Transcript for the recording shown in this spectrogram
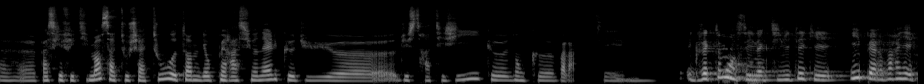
Euh, parce qu'effectivement, ça touche à tout, autant de l'opérationnel que du, euh, du stratégique. Donc euh, voilà, c'est exactement. C'est une activité qui est hyper variée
